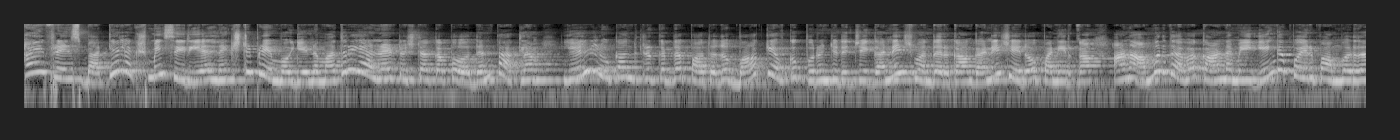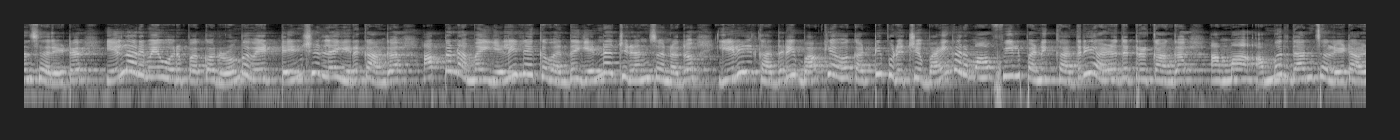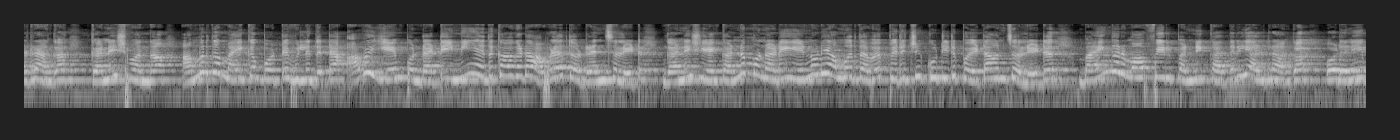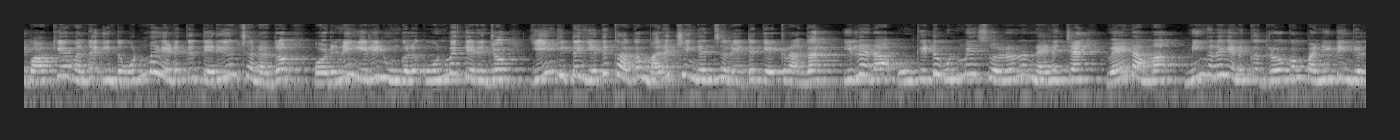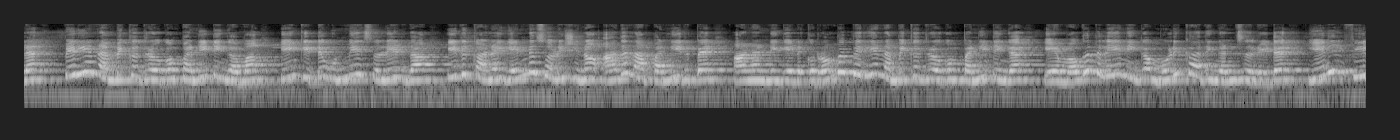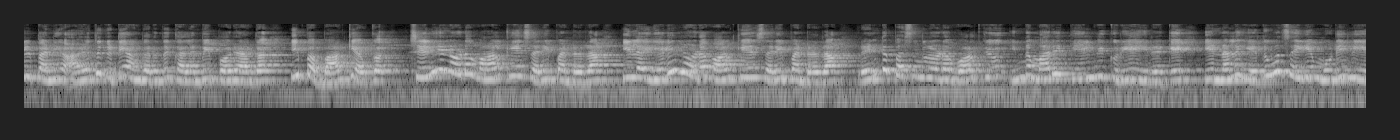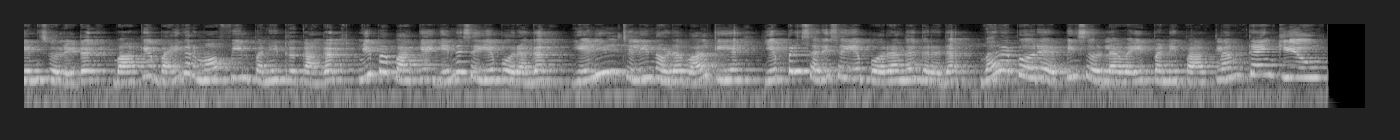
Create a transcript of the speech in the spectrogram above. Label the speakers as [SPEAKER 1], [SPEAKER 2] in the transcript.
[SPEAKER 1] Hi friends Bhagyalakshmi serial next promo என்ன மாதிரியான ட்விஸ்டாக்க போகுதுன்னு பார்க்கலாம். எழில் உட்காந்துட்டு இருக்கிறத பார்த்ததும் பாக்கியாவுக்கு புரிஞ்சிடுச்சு. கணேஷ் வந்திருக்கான் கணேஷ் ஏதோ பண்ணியிருக்கான். ஆனால் அமிர்தாவை காணமே எங்கே போயிருப்பா அமிர்தான்னு சொல்லிட்டு எல்லாருமே ஒரு பக்கம் ரொம்பவே டென்ஷனில் இருக்காங்க. அப்போ நம்ம எழிலுக்கு வந்து என்னாச்சுன்னு சொன்னதும் எழில் கதறி பாக்கியாவை கட்டி பிடிச்சி பயங்கரமாக ஃபீல் பண்ணி கதறி அழுதுட்டு இருக்காங்க. அம்மா அமிர்தான்னு சொல்லிட்டு அழுறாங்க. கணேஷ் வந்தான். அமிர்தா மயக்கம் போட்டு விழுந்து அவ ஏன் பொண்டாட்டி? நீ எதுக்காகடா அவளை தொடுறேன்னு சொல்லிட்டு கணேஷ் என் கண்ணு முன்னாடி என்னுடைய அமிர்தாவை பிரித்து கூட்டிட்டு போயிட்டான்னு சொல்லிட்டு பயங்கரமா ஃபீல் பண்ணி கதறி அழுறாங்க. உடனே பாக்கியா வந்து இந்த உண்மை எனக்கு தெரியும் சொன்னதும் உடனே எழில் உங்களுக்கு உண்மை தெரிஞ்சோம் என்கிட்ட எதுக்காக மறைச்சிங்கன்னு சொல்லிட்டு கேட்குறாங்க இல்லடா உன்கிட்ட உண்மையை சொல்லணும்னு நினைச்சேன். வேண்டாம்மா நீங்களும் எனக்கு துரோகம் பண்ணிட்டீங்கல்ல. பெரிய நம்பிக்கை துரோகம் பண்ணிட்டீங்கம்மா. என்கிட்ட உண்மையை சொல்லியிருந்தா இதுக்கான என்ன சொல்யூஷனோ அதை நான் பண்ணியிருப்பேன். ஆனால் நீங்கள் எனக்கு ரொம்ப பெரிய நம்பிக்கை துரோகம் பண்ணிட்டீங்க. என் முகத்திலேயே நீங்கள் முடிக்காதீங்கன்னு சொல்லிட்டு எழில் ஃபீல் பண்ணி அழுதுகிட்டே அங்கேருந்து கிளம்பி போகிறாங்க இப்போ பாக்கியாவுக்கு செலியனோட வாழ்க்கையை சரி பண்ணுறதா இல்லை எழிலோட வாழ்க்கையை சரி பண்ணுறதா ரெண்டு பசங்களோட வாழ்க்கையும் இந்த மாதிரி கேள்விக்குறியே இருக்கே. என்னால் எதுவும் செய்ய முடியலையேன்னு சொல்லிட்டு பாக்கியா பயங்கரமாக ஃபீல் பண்ணிட்டு இருக்காங்க இப்போ பாக்கியா என்ன செய்ய போகிறாங்க எலியில் செலினோட வாழ்க்கையை எப்படி சரி செய்ய போகிறாங்கங்கிறத வரப்போகிற எபிசோடில் வெயிட் பண்ணி பார்க்கலாம். தேங்க்யூ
